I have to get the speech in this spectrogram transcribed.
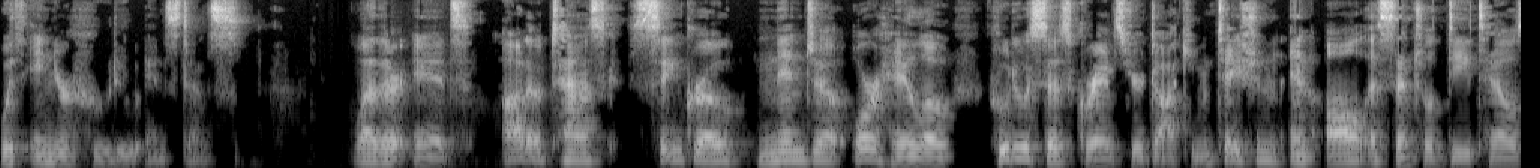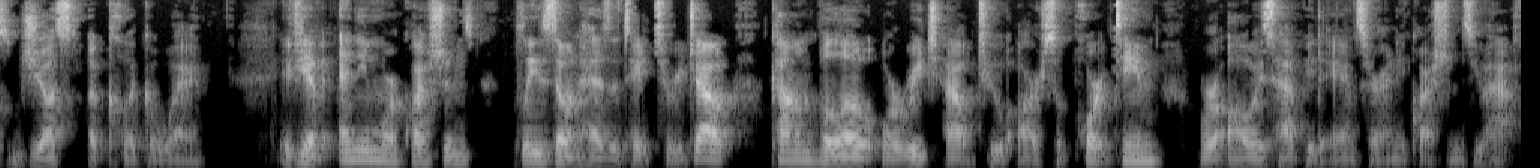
within your Hudu instance. Whether it's Autotask, Syncro, Ninja, or Halo, Hudu Assist grants your documentation and all essential details just a click away. If you have any more questions, please don't hesitate to reach out, comment below, or reach out to our support team. We're always happy to answer any questions you have.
